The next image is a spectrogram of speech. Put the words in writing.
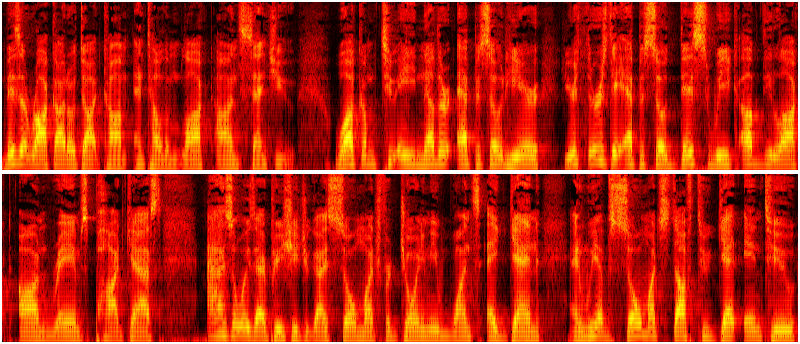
Visit rockauto.com and tell them Locked On sent you. Welcome to another episode here, your Thursday episode this week of the Locked On Rams podcast. As always, I appreciate you guys so much for joining me once again. And we have so much stuff to get into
